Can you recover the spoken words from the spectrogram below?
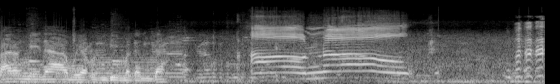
Parang may naamoy ako hindi maganda.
